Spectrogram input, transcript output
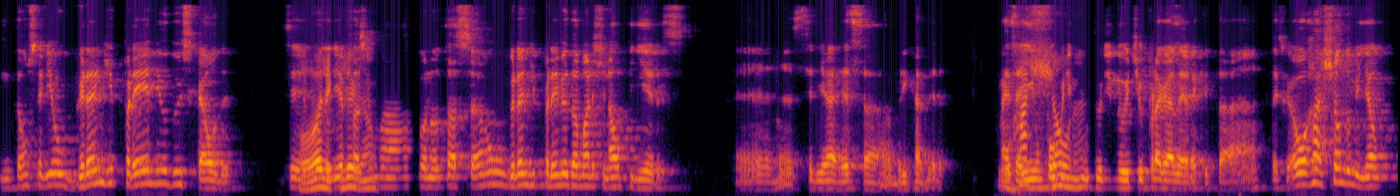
então seria o grande prêmio do Schelde. Você Olha, poderia fazer uma conotação, o grande prêmio da Marginal Pinheiros. É, seria essa brincadeira. Mas o aí rachão, um pouco de né? cultura inútil pra galera que tá. É o rachão do milhão.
